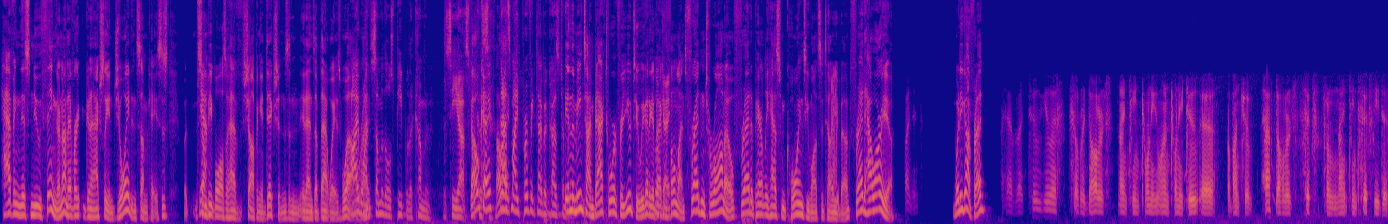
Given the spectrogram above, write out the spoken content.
having this new thing. They're not ever going to actually enjoy it in some cases, but some Yeah. people also have shopping addictions, and it ends up that way as well. I right? want some of those people to come and to see us. Okay, because all That's my perfect type of customer. In the meantime, back to work for you two. We got to get back to the phone lines. Fred in Toronto. Fred apparently has some coins he wants to tell you about. Fred, how are you? Fine, thanks. What do you got, Fred? I have uh, two U.S. silver dollars, 1921, 22, uh, a bunch of half dollars, six from 1960 to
